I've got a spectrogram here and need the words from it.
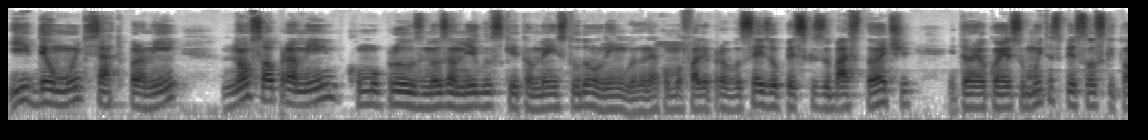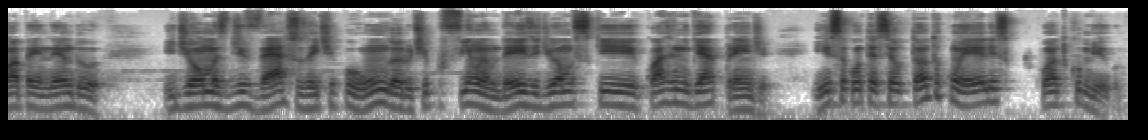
e deu muito certo para mim, não só para mim, como para os meus amigos que também estudam línguas, né? Como eu falei para vocês, eu pesquiso bastante, então eu conheço muitas pessoas que estão aprendendo idiomas diversos aí, tipo húngaro, tipo finlandês, idiomas que quase ninguém aprende. E isso aconteceu tanto com eles quanto comigo.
